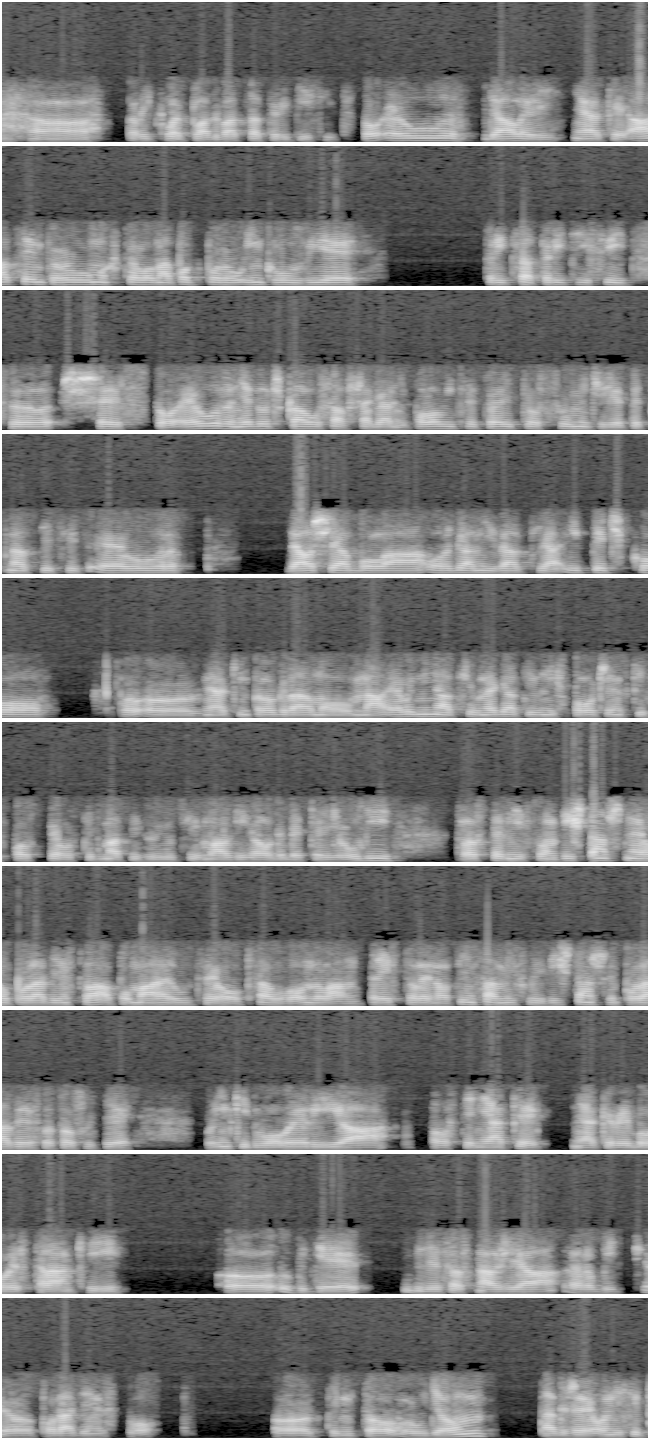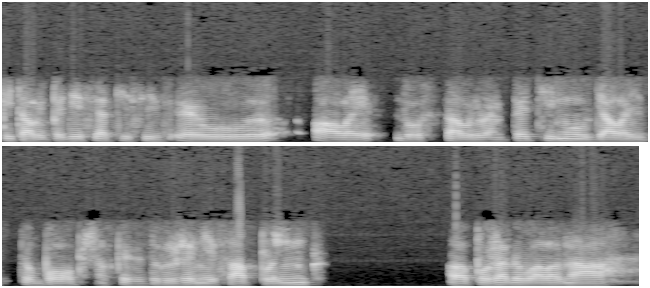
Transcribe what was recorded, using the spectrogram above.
priklepla 23 100 eur. Ďalej nejaké A-centrum chcelo na podporu inklúzie 33 600 eur. Nedočkalo sa však ani polovice tejto sumy, čiže 15 tisíc eur. Ďalšia bola organizácia IPčko, E, s nejakým programom na elimináciu negatívnych spoločenských postov stigmatizujúcich mladých LGBTI ľudí prostredníctvom dištančného poradenstva a pomáhajúceho obsahu v online priestore. No tým sa myslí dištančné poradenstvo, to sú tie linky dôvery a proste nejaké, nejaké webové stránky, e, kde, kde sa snažia robiť e, poradenstvo týmto ľuďom. Takže oni si pýtali 50 tisíc eur, ale dostali len petinu. Ďalej to bolo občanské združenie Sapling. Požadovalo na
